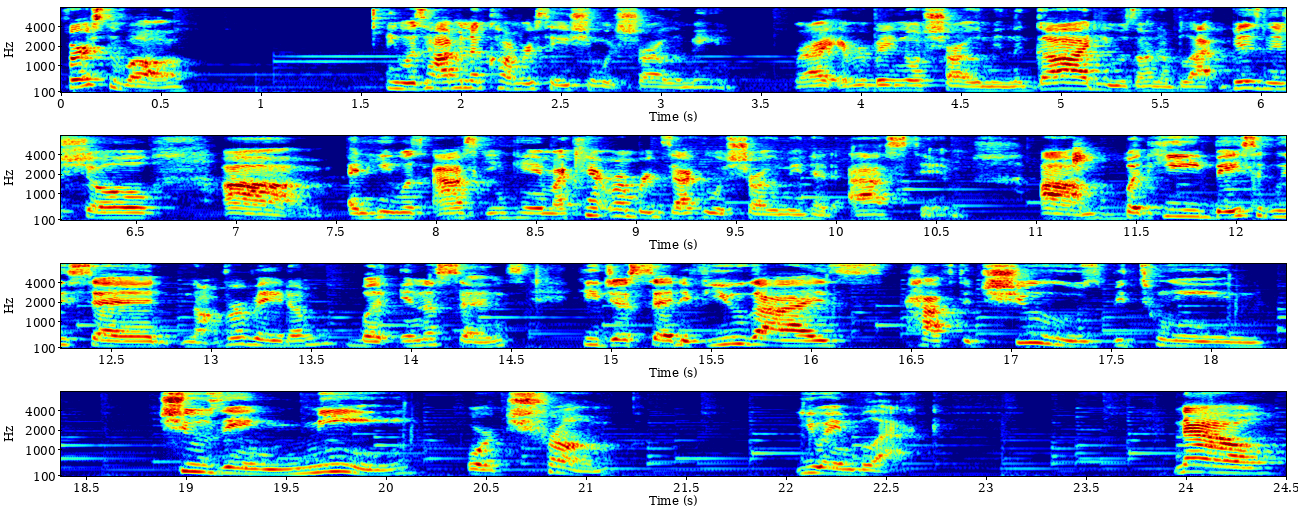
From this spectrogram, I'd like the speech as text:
First of all he was having a conversation with Charlamagne right? Everybody knows Charlamagne the god. He was on a black business show um, and he was asking him i can't remember exactly what Charlamagne had asked him um, but he basically said not verbatim but in a sense he just said if you guys have to choose between choosing me or trump you ain't black now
